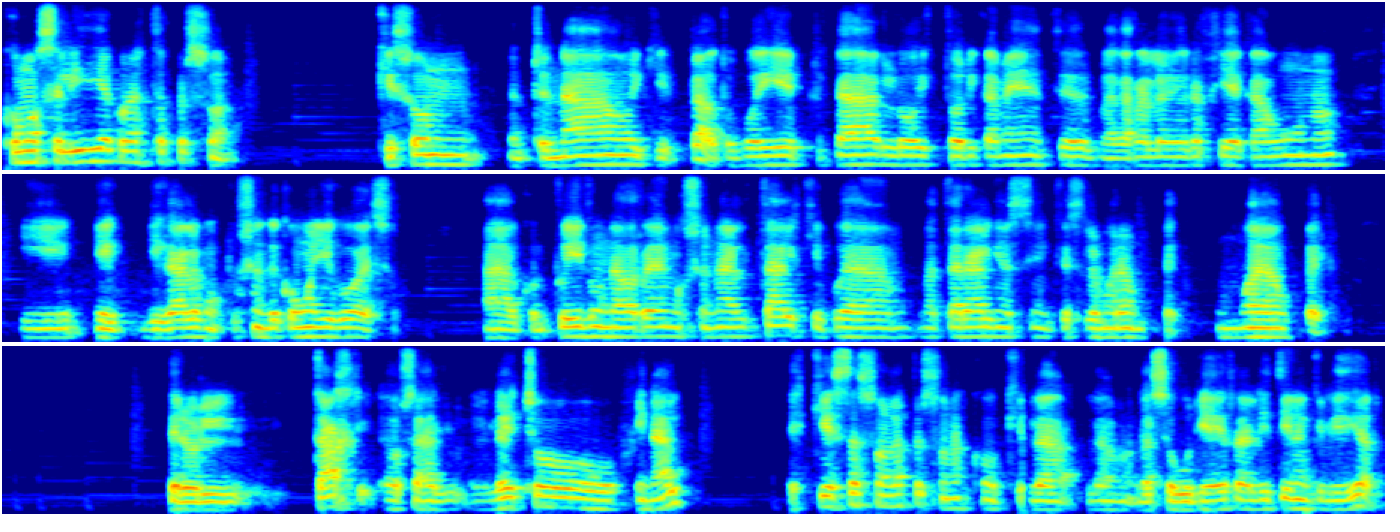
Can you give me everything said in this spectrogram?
¿cómo se lidia con estas personas? Que son entrenados y que, claro, tú puedes explicarlo históricamente, agarrar la biografía de cada uno y, llegar a la conclusión de cómo llegó a eso. A construir una barrera emocional tal que pueda matar a alguien sin que se le mueva un pelo. Mueva un pelo. Pero el, o sea, el hecho final es que esas son las personas con que la, la, seguridad israelí tiene que lidiar.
